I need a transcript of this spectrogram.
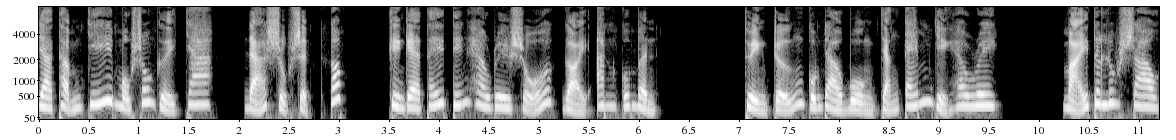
và thậm chí một số người cha đã sụp sịch khóc khi nghe thấy tiếng Harry sủa gọi anh của mình. Thuyền trưởng cũng đào buồn chẳng kém gì Harry. Mãi tới lúc sau,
